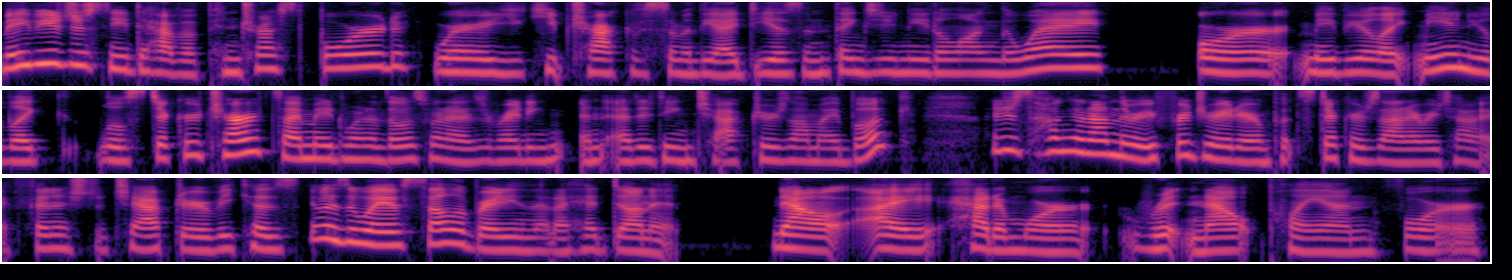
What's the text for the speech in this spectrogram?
Maybe you just need to have a Pinterest board where you keep track of some of the ideas and things you need along the way. Or maybe you're like me and you like little sticker charts. I made one of those when I was writing and editing chapters on my book. I just hung it on the refrigerator and put stickers on every time I finished a chapter because it was a way of celebrating that I had done it. Now, I had a more written out plan for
